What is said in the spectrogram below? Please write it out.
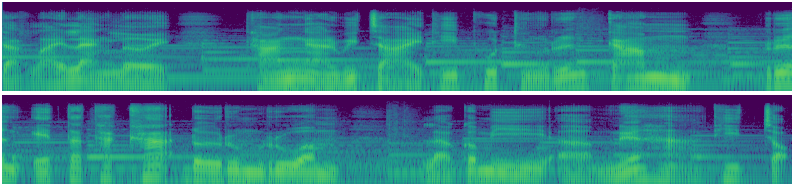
จากหลายแหล่งเลย ทั้งงานวิจัยที่พูดถึงเรื่องกรรม เรื่องเอตทัคคะโดยรวมๆ แล้วก็มีเอ่อเนื้อหาที่เจาะ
